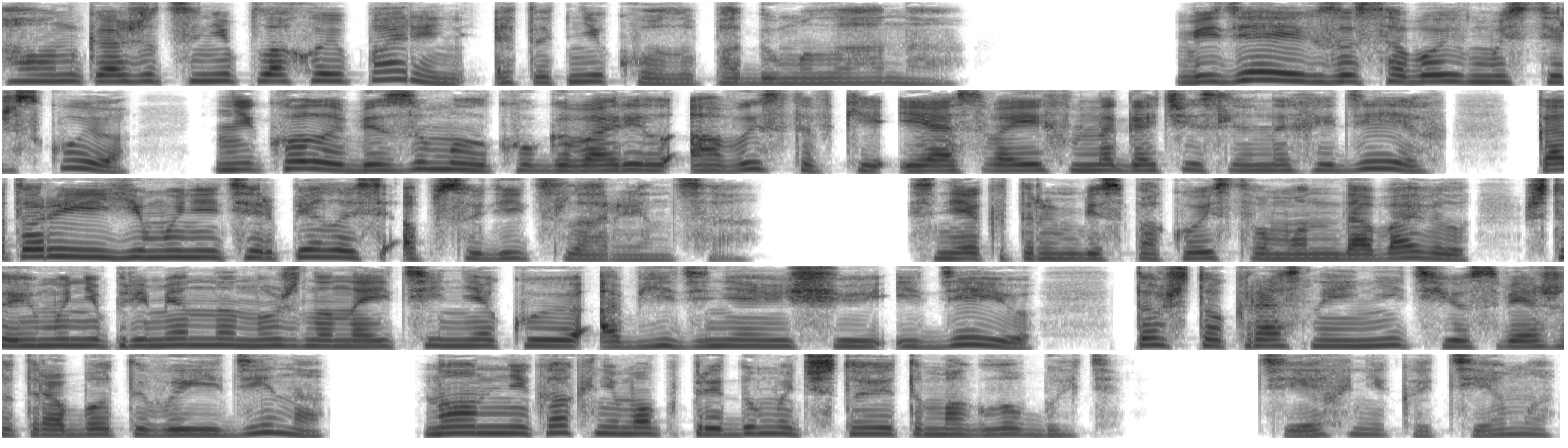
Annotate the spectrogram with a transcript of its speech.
«А он, кажется, неплохой парень, этот Никола», — подумала она. Ведя их за собой в мастерскую, Никола безумолку говорил о выставке и о своих многочисленных идеях, которые ему не терпелось обсудить с Лоренцо. С некоторым беспокойством он добавил, что ему непременно нужно найти некую объединяющую идею, то, что красной нитью свяжет работы воедино, но он никак не мог придумать, что это могло быть. Техника, тема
